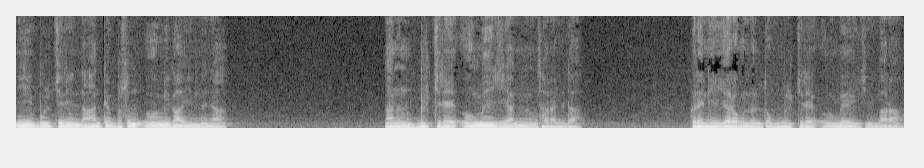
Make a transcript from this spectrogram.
이 물질이 나한테 무슨 의미가 있느냐? 나는 물질에 얽매이지 않는 사람이다. 그러니 여러분들도 물질에 얽매이지 마라.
